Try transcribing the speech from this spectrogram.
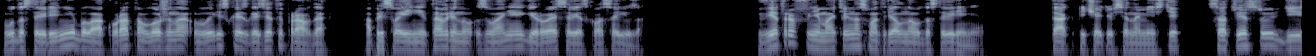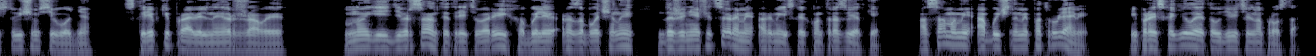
В удостоверении была аккуратно вложена вырезка из газеты «Правда» о присвоении Таврину звания Героя Советского Союза. Ветров внимательно смотрел на удостоверение. Так, печати все на месте, соответствуют действующим сегодня, скрепки правильные, ржавые. Многие диверсанты Третьего рейха были разоблачены даже не офицерами армейской контрразведки, а самыми обычными патрулями, и происходило это удивительно просто.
